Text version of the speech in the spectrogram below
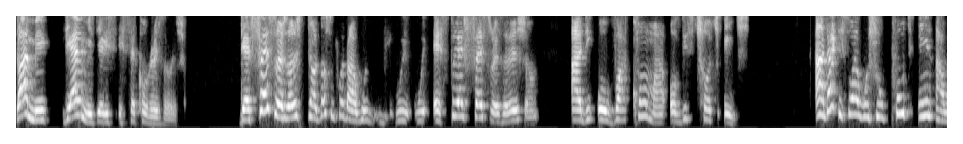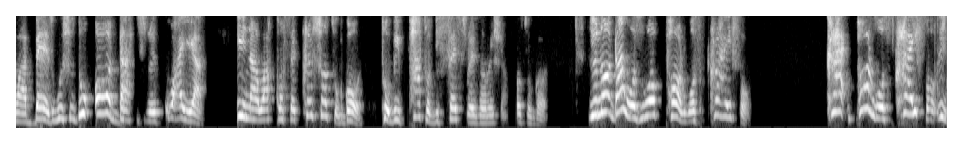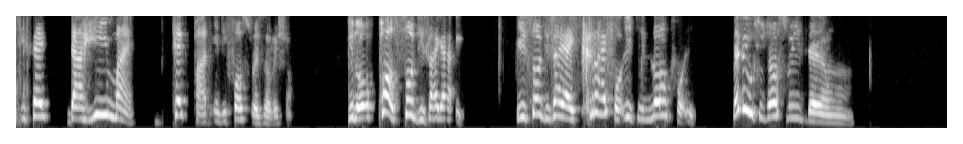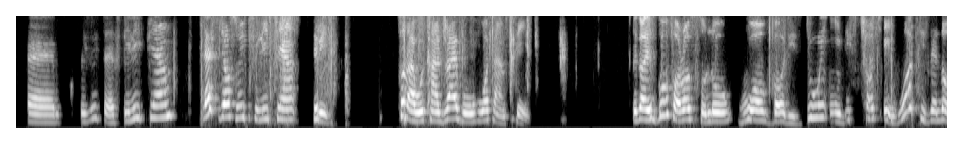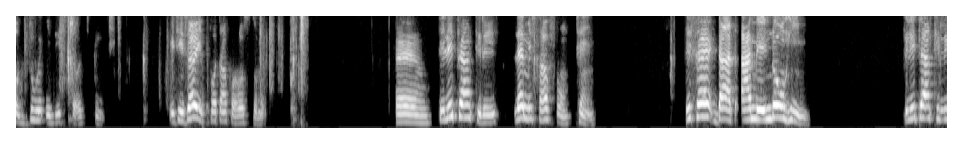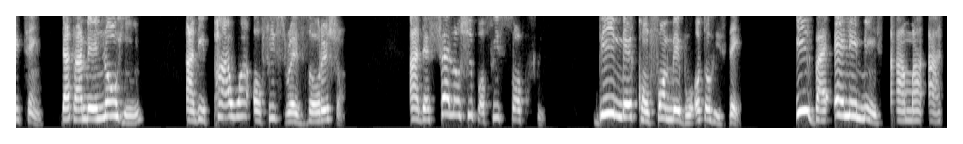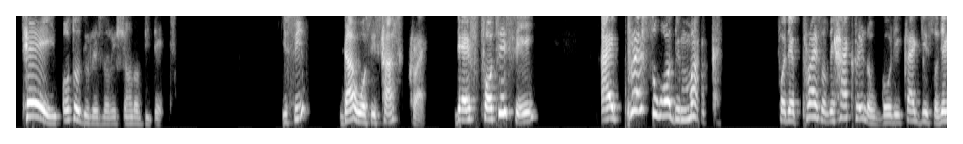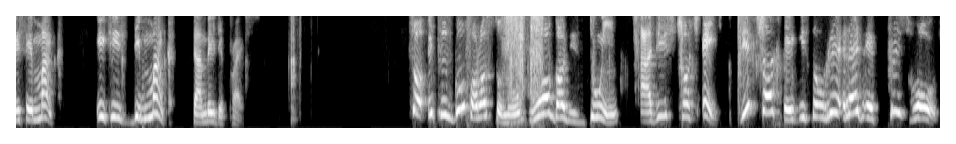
that means there means there is a second resurrection. The first resurrection, those people that we, we, we experience first resurrection, are the overcomer of this church age. And that is why we should put in our best. We should do all that is required in our consecration to God to be part of the first resurrection to God. You know, that was what Paul was crying for. Cry, Paul was crying for it. He said that he might take part in the first resurrection. You know, Paul so desire it. He so desire, he cry for it, he long for it. Maybe we should just read um, uh, is it uh, Philippians? Let's just read Philippians 3 so that we can drive what I'm saying. Because it's good for us to know what God is doing in this church age. What is the Lord doing in this church age? It is very important for us to know. Um, Philippians 3, let me start from 10. He said that I may know him. Philippians 3 10, that I may know him and the power of his resurrection and the fellowship of his suffering, being made conformable unto his death. If by any means I may attain unto the resurrection of the dead. You see, that was his heart cry. The 14 say, I press toward the mark for the price of the high claim of God in Christ Jesus. There is a mark. It is the mark that made the price. So it is good for us to know what God is doing at this church age. This church age is to raise a priesthood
